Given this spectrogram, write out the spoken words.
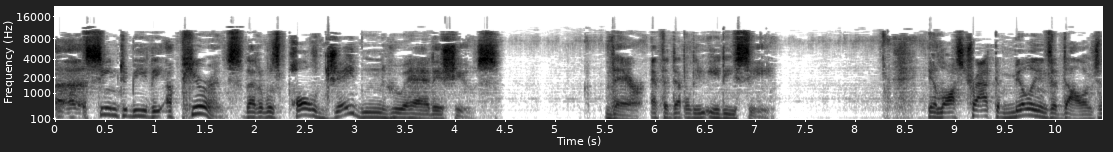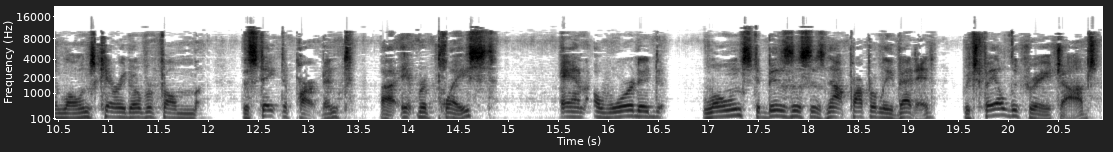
uh, seem to be the appearance that it was Paul Jadin who had issues there at the WEDC. He lost track of millions of dollars in loans carried over from the State Department. Uh, it replaced and awarded loans to businesses not properly vetted, which failed to create jobs,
